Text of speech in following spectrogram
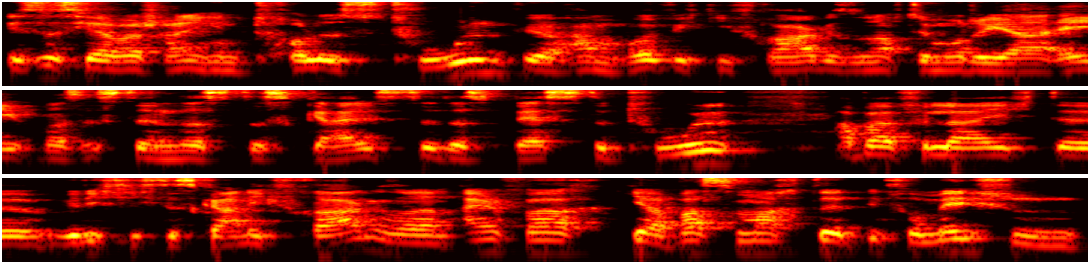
ist es ja wahrscheinlich ein tolles Tool. Wir haben häufig die Frage so nach dem Motto, ja, hey, was ist denn das, das geilste, das beste Tool? Aber vielleicht äh, will ich dich das gar nicht fragen, sondern einfach, ja, was macht denn Information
